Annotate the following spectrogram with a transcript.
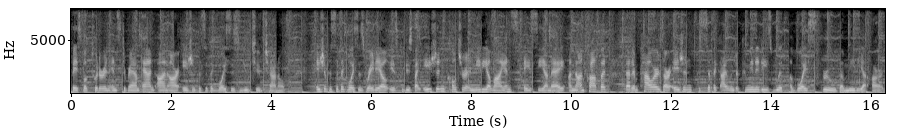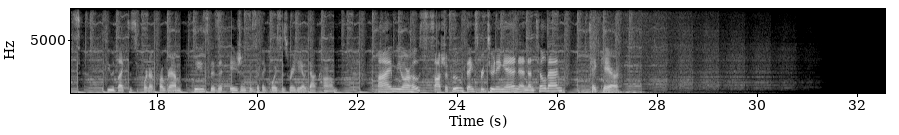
Facebook, Twitter, and Instagram, and on our Asian Pacific Voices YouTube channel. Asian Pacific Voices Radio is produced by Asian Culture and Media Alliance, ACMA, a nonprofit that empowers our Asian Pacific Islander communities with a voice through the media arts. If you would like to support our program, please visit AsianPacificVoicesRadio.com. I'm your host, Sasha Fu. Thanks for tuning in, and until then, take care.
